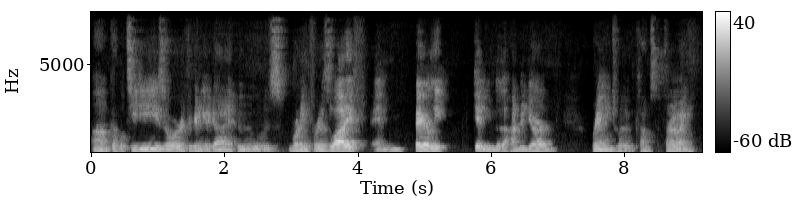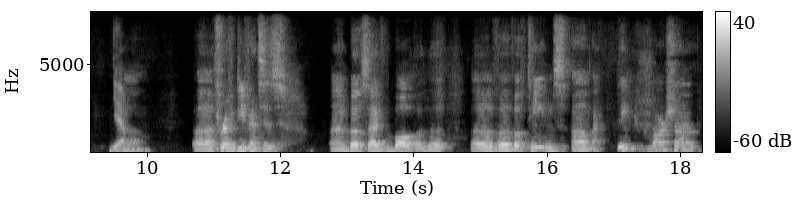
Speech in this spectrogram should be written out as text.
um, a couple TDs, or if you're going to get a guy who is running for his life and barely getting to the 100 yard range when it comes to throwing. Yeah. Um, uh, terrific defenses on both sides of the ball of the of uh, both teams. Um, I think Marshon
